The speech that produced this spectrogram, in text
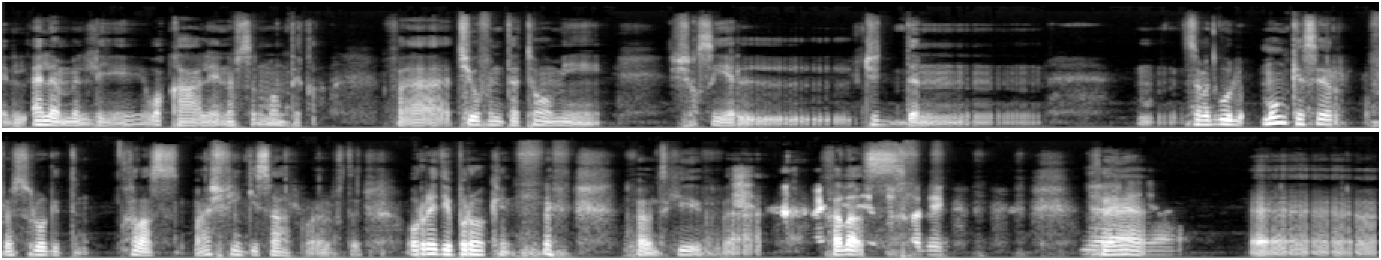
الألم اللي وقع على نفس المنطقة. فتشوف أنت تومي الشخصية ال- جدا زي ما تقول منكسر وفي نفس الوقت خلاص ما عادش في انكسار already broken فهمت كيف؟ خلاص آه،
